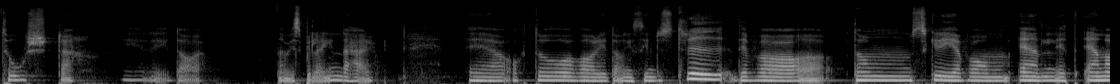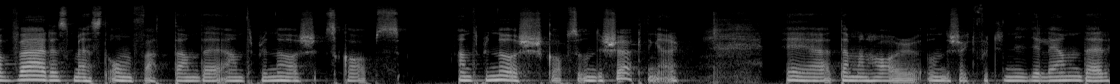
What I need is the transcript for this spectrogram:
torsdag, är det idag, när vi spelar in det här. Eh, och då var det i Dagens Industri. Det var de skrev om enligt en av världens mest omfattande entreprenörskaps, entreprenörskapsundersökningar. Eh, där man har undersökt 49 länder.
